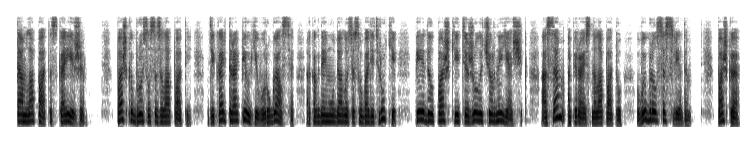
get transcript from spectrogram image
Там лопата, скорей же!» Пашка бросился за лопатой. Дикарь торопил его, ругался, а когда ему удалось освободить руки, передал Пашке тяжелый черный ящик, а сам, опираясь на лопату, выбрался следом. Пашка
